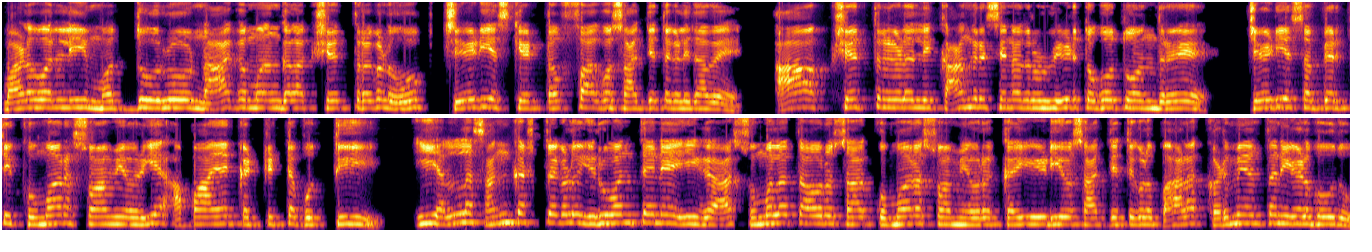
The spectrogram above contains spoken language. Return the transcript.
ಮಳವಳ್ಳಿ, ಮದ್ದೂರು, ನಾಗಮಂಗಲ ಕ್ಷೇತ್ರಗಳು ಜೆಡಿಎಸ್ಗೆ ಟಫ್ ಆಗೋ ಸಾಧ್ಯತೆಗಳಿದಾವೆ. ಆ ಕ್ಷೇತ್ರಗಳಲ್ಲಿ ಕಾಂಗ್ರೆಸ್ ಏನಾದರೂ ಲೀಡ್ ತಗೋತು ಅಂದ್ರೆ ಜೆಡಿಎಸ್ ಅಭ್ಯರ್ಥಿ ಕುಮಾರಸ್ವಾಮಿ ಅವರಿಗೆ ಅಪಾಯ, ಕಟ್ಟಿಟ್ಟ ಬುತ್ತಿ. ಈ ಎಲ್ಲ ಸಂಕಷ್ಟಗಳು ಇರುವಂತೇನೆ ಈಗ ಸುಮಲತಾ ಅವರು ಸಹ ಕುಮಾರಸ್ವಾಮಿ ಅವರ ಕೈ ಹಿಡಿಯೋ ಸಾಧ್ಯತೆಗಳು ಬಹಳ ಕಡಿಮೆ ಅಂತಾನೆ ಹೇಳ್ಬಹುದು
